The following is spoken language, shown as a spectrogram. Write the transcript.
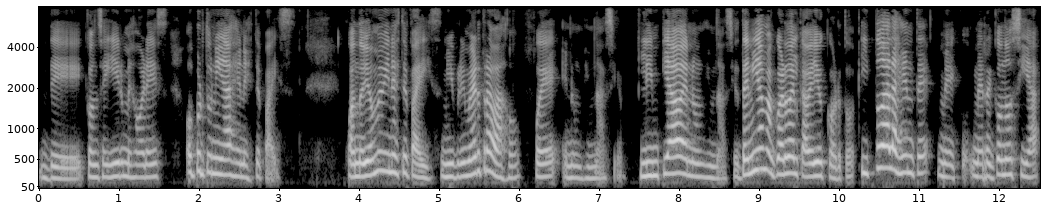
de conseguir mejores oportunidades en este país. Cuando yo me vine a este país, mi primer trabajo fue en un gimnasio. Limpiaba en un gimnasio. Tenía, me acuerdo, el cabello corto y toda la gente me, me reconocía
